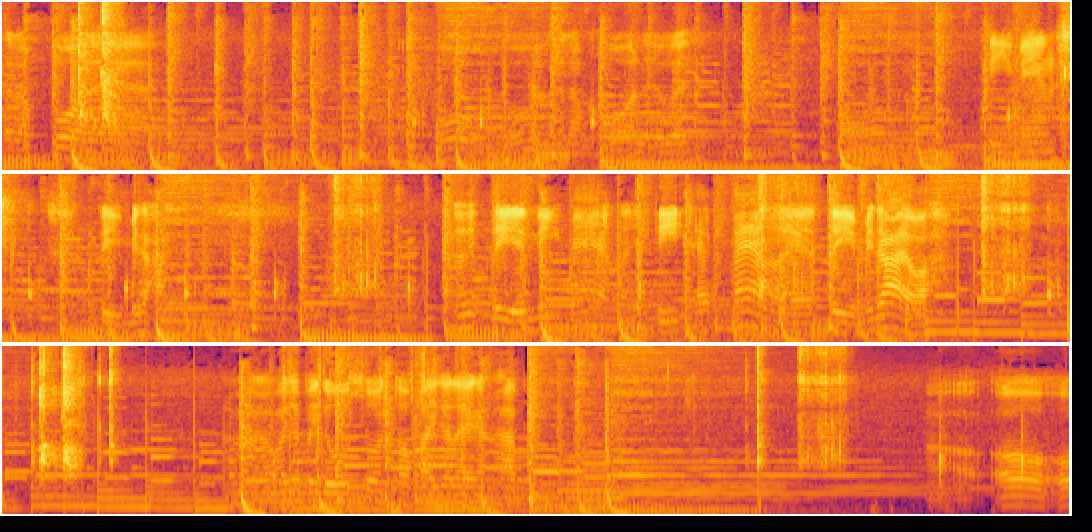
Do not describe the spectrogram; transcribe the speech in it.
สลับขั้วเลยโอ้โหสลับขั้วเลยเว้ยตีแม่ง ตีไม่ได้เฮ้ยตีอันนี้แม่งเลยตีแอปแม่งเลยตีไม่ได้วะ ไปดูส่วนต่อไปกันเลยนะครับ โอ้โอ้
